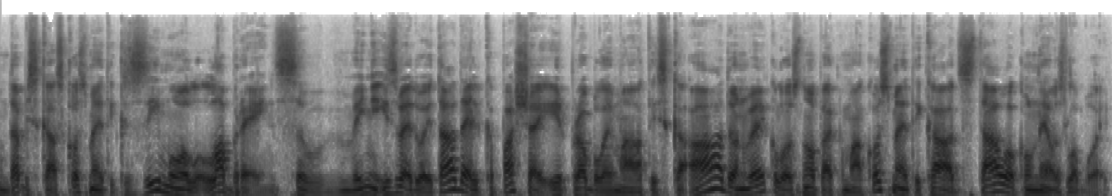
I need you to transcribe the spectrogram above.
un dabiskās kosmētikas zīmolu Labreins. Viņa izveidoja tādēļ, ka pašai ir problemātiska āda un veikalos nopērkamā kosmētika ādas stāvokli neuzlaboja.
